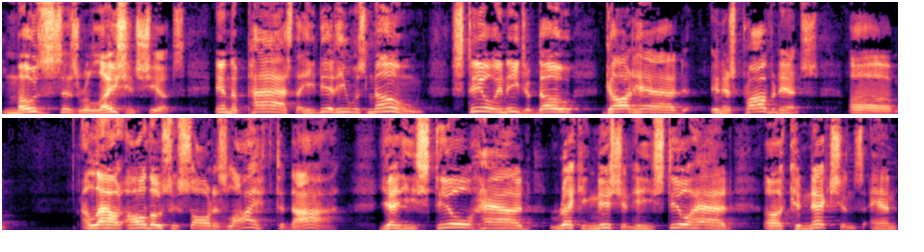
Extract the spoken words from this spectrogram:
Moses' relationships in the past that he did. He was known still in Egypt, though God had, in his providence, uh, allowed all those who sought his life to die. Yet he still had recognition. He still had uh, connections. And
